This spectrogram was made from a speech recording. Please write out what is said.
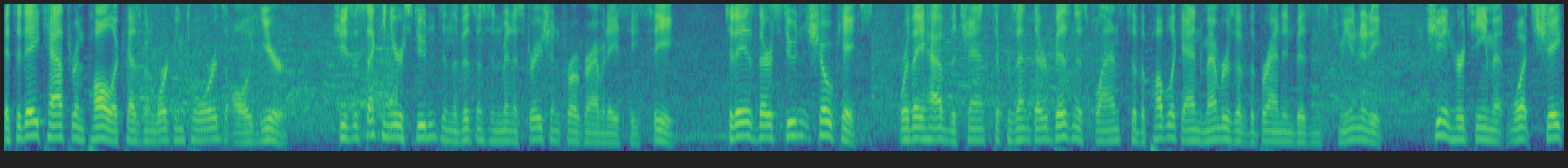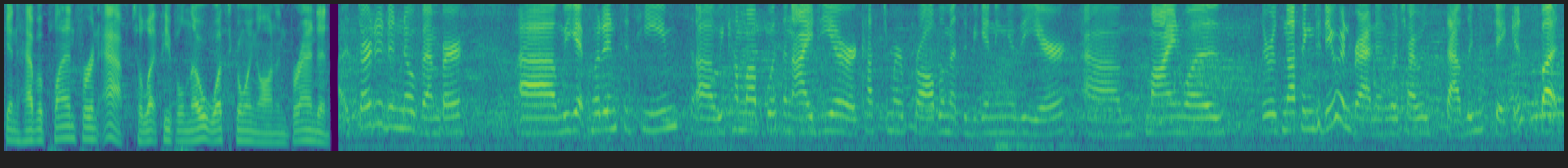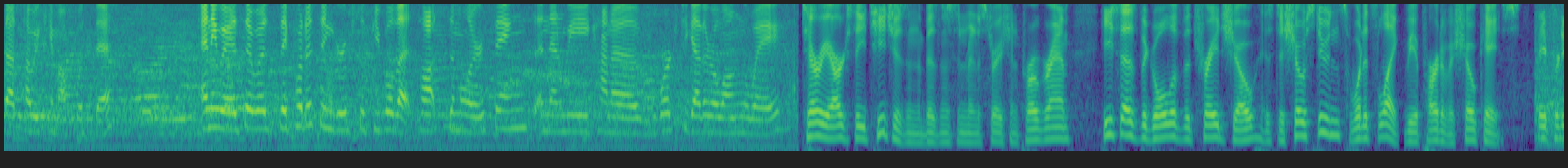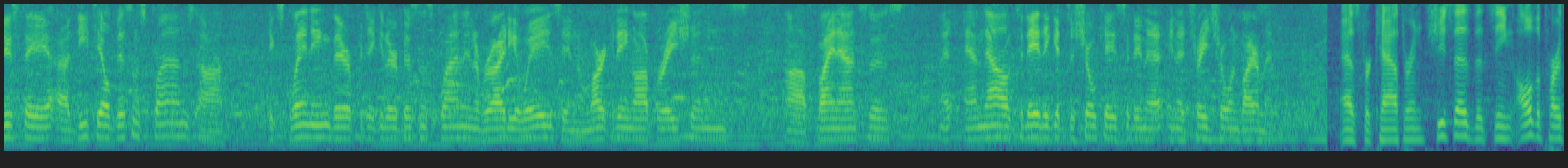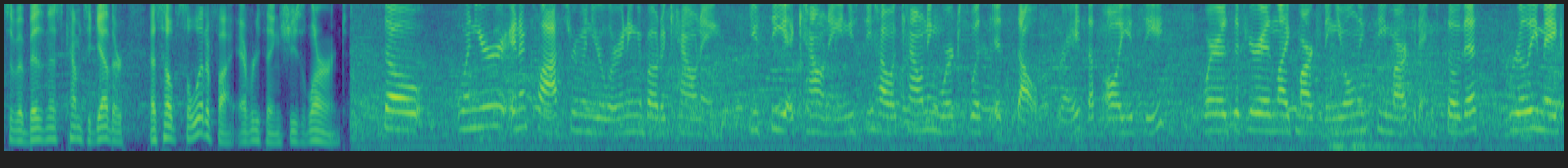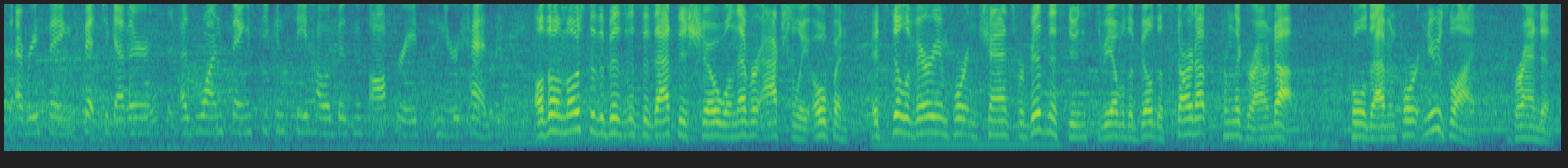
It's a day Catherine Pawluk has been working towards all year. She's a second year student in the Business Administration program at ACC. Today is their student showcase, where they have the chance to present their business plans to the public and members of the Brandon business community. She and her team at What's Shakin have a plan for an app to let people know what's going on in Brandon. It started in November. Uh, we get put into teams. Uh, we come up with an idea or a customer problem at the beginning of the year. Um, mine was there was nothing to do in Brandon, which I was sadly mistaken, but that's how we came up with this. Anyways, it was they put us in groups with people that thought similar things, and then we kind of worked together along the way. Terry Arksey teaches in the Business Administration program. He says the goal of the trade show is to show students what it's like to be a part of a showcase. They produced a, a detailed business plan uh, explaining their particular business plan in a variety of ways in marketing, operations, uh, finances, and now today they get to showcase it in a, in a trade show environment. As for Catherine, she says that seeing all the parts of a business come together has helped solidify everything she's learned. So, when you're in a classroom and you're learning about accounting, you see accounting and you see how accounting works with itself, right? That's all you see. Whereas if you're in like marketing, you only see marketing. So this really makes everything fit together as one thing so you can see how a business operates in your head. Although most of the businesses at this show will never actually open, it's still a very important chance for business students to be able to build a startup from the ground up. Cole Davenport Newsline, Brandon.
